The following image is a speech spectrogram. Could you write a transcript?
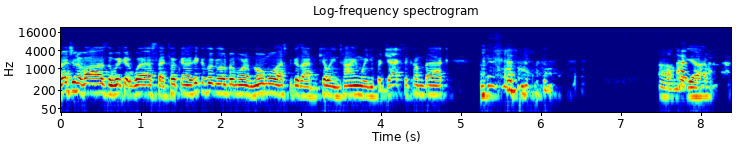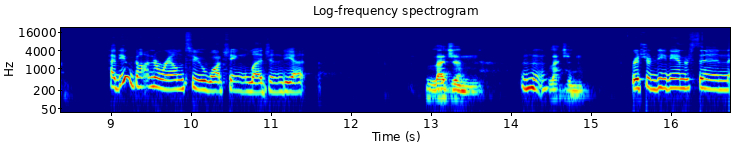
Legend of Oz, the Wicked West. I took, I think I took a little bit more than normal. That's because I'm killing time waiting for Jack to come back. Um, but Have- yeah, Have you gotten around to watching Legend yet? Legend, hmm Legend. Richard Dean Anderson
